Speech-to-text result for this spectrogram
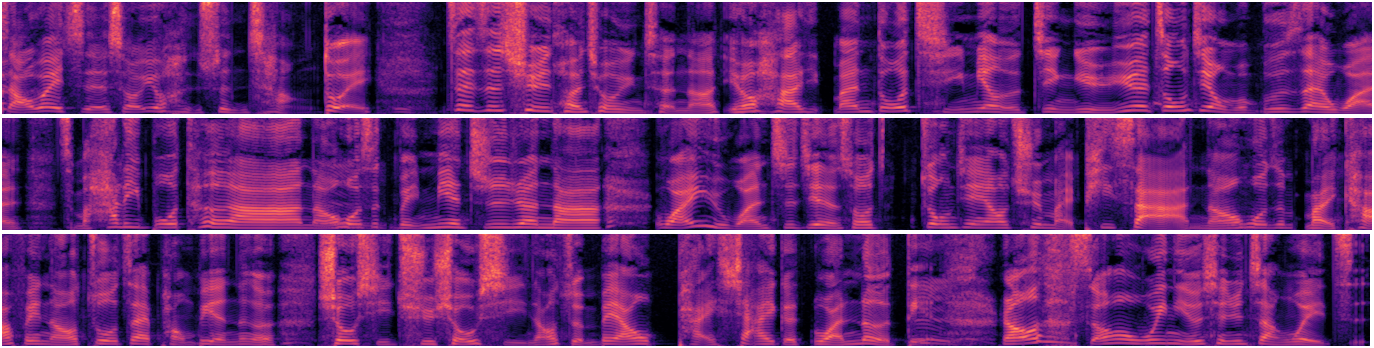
找位置的时候又很顺畅。对，这次去环球影城啊，以后还蛮多奇妙的境遇，因为中间我们不是在玩什么哈利波特啊，然后或是鬼灭之刃啊，玩与玩之间的时候，中间要去买披萨，然后或者买咖啡，然后坐在旁边那个休息区休息，然后准备要排下一个玩乐点，嗯、然后那时候维尼就先去占位置，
